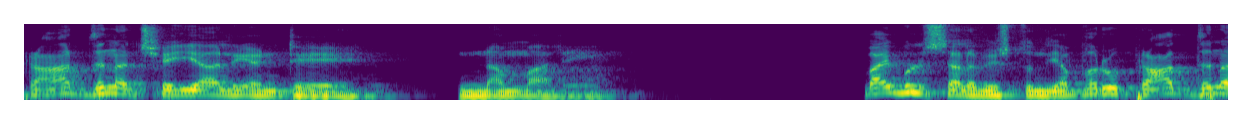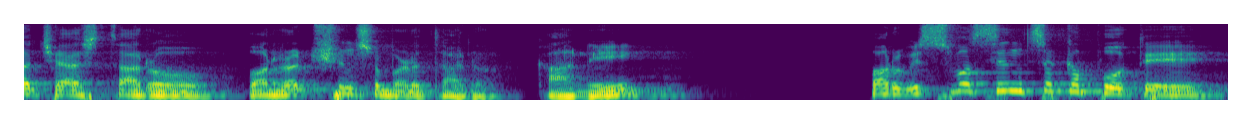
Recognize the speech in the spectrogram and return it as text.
ప్రార్థన చేయాలి అంటే నమ్మాలి. బైబిల్ సెలవిస్తుంది ఎవరు ప్రార్థన చేస్తారో వారు రక్షించబడతారు. కానీ వారు విశ్వసించకపోతే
